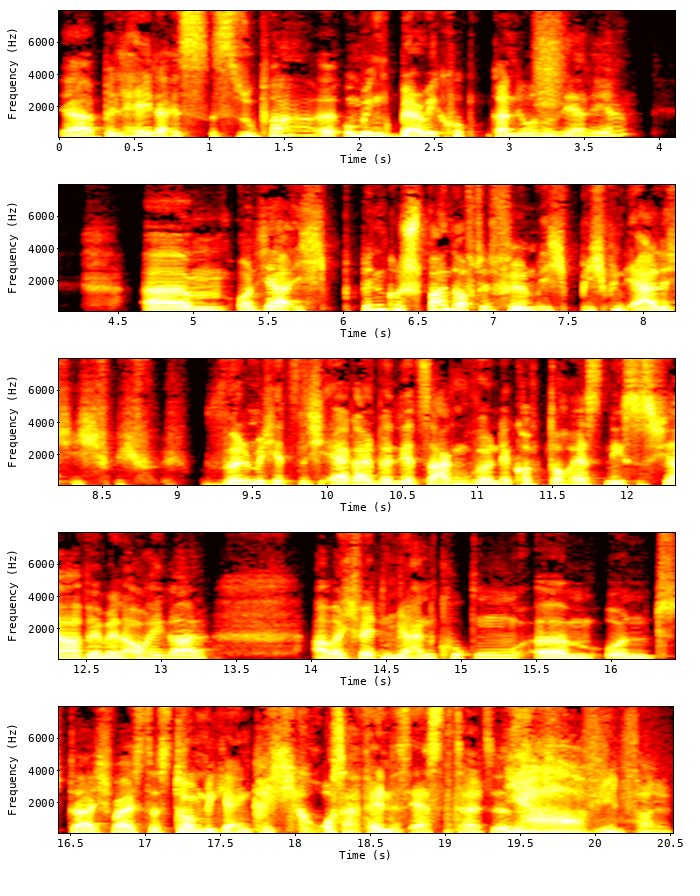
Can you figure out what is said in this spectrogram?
Ja, Bill Hader ist, ist super. Äh, unbedingt Barry gucken, grandiose Serie. Ähm, und ja, ich bin gespannt auf den Film. Ich, ich bin ehrlich, ich, ich würde mich jetzt nicht ärgern, wenn die jetzt sagen würden, der kommt doch erst nächstes Jahr, wäre mir dann auch egal. Aber ich werde ihn mir angucken ähm, und da ich weiß, dass Dominik ja ein richtig großer Fan des ersten Teils ist, Ja, auf jeden Fall.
